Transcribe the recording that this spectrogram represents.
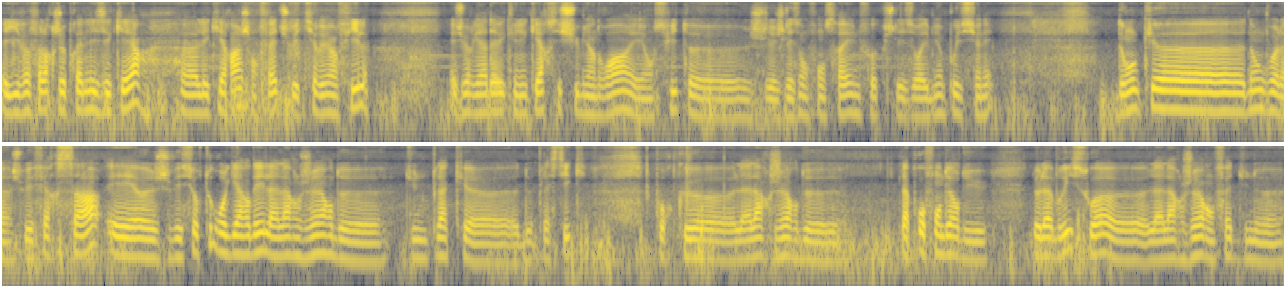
Et il va falloir que je prenne les équerres, euh, l'équerrage en fait, je vais tirer un fil et je vais regarder avec une équerre si je suis bien droit et ensuite euh, je, les enfoncerai une fois que je les aurai bien positionnés. Donc, donc voilà, je vais faire ça et je vais surtout regarder la largeur d'une plaque de plastique pour que la largeur de, la profondeur de l'abri soit euh, la largeur en fait d'une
